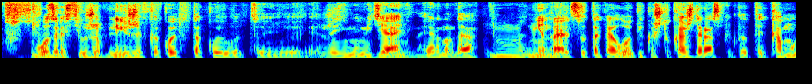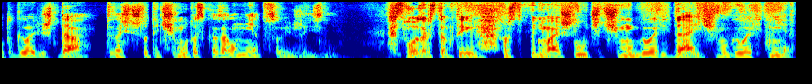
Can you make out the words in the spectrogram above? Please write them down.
В возрасте уже ближе к какой-то такой вот э, жизненной медиане, наверное, да. Мне нравится вот такая логика, что каждый раз, когда ты кому-то говоришь «да», это значит, что ты чему-то сказал «нет» в своей жизни с возрастом ты просто понимаешь лучше, чему говорить да и чему говорить нет.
